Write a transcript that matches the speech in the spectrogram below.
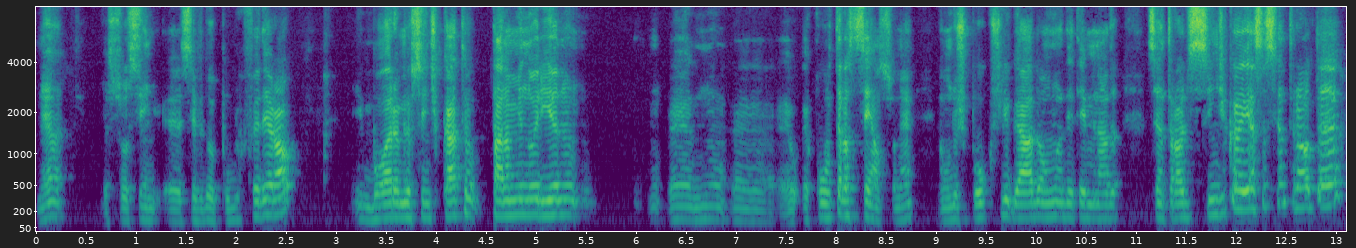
né, eu sou é, servidor público federal, embora meu sindicato está na minoria, no, é, no, é, é, é contrassenso, né? É um dos poucos ligado a uma determinada central de síndica, e essa central está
